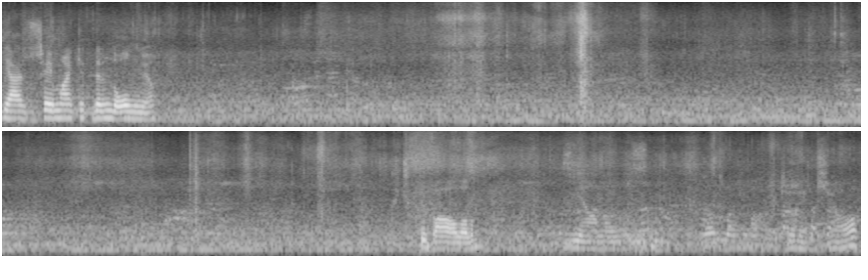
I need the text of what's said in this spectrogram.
Diğer şey marketlerinde olmuyor. Bir bağ alalım. Ziyan olmasın. Gerek yok.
